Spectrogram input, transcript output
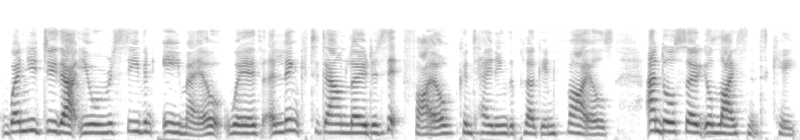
when you do that, you will receive an email with a link to download a zip file containing the plugin files and also your license key.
